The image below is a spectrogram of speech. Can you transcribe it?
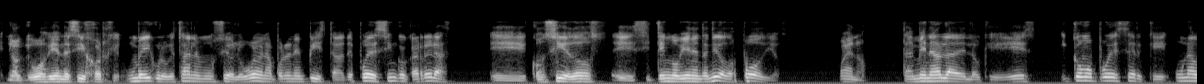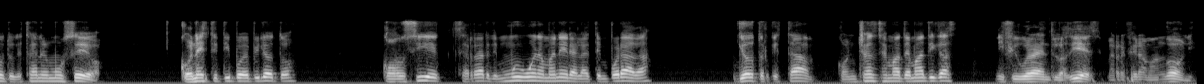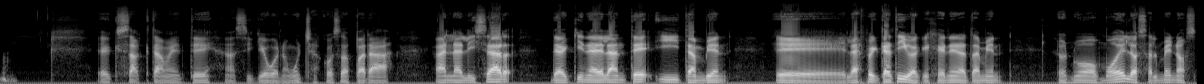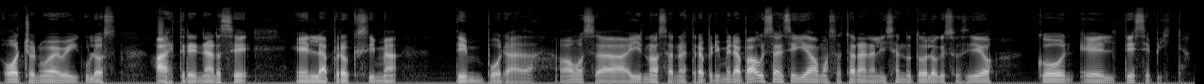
lo que vos bien decís, Jorge, un vehículo que está en el museo, lo vuelven a poner en pista, después de cinco carreras, eh, consigue dos, eh, si tengo bien entendido, dos podios. Bueno, también habla de lo que es y cómo puede ser que un auto que está en el museo con este tipo de piloto consigue cerrar de muy buena manera la temporada y otro que está con chances matemáticas ni figurar entre los 10, me refiero a Mangoni. Exactamente, así que bueno, muchas cosas para analizar de aquí en adelante y también eh, la expectativa que genera también los nuevos modelos, al menos 8 o 9 vehículos a estrenarse en la próxima temporada. Vamos a irnos a nuestra primera pausa, enseguida vamos a estar analizando todo lo que sucedió con el TC Pista.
